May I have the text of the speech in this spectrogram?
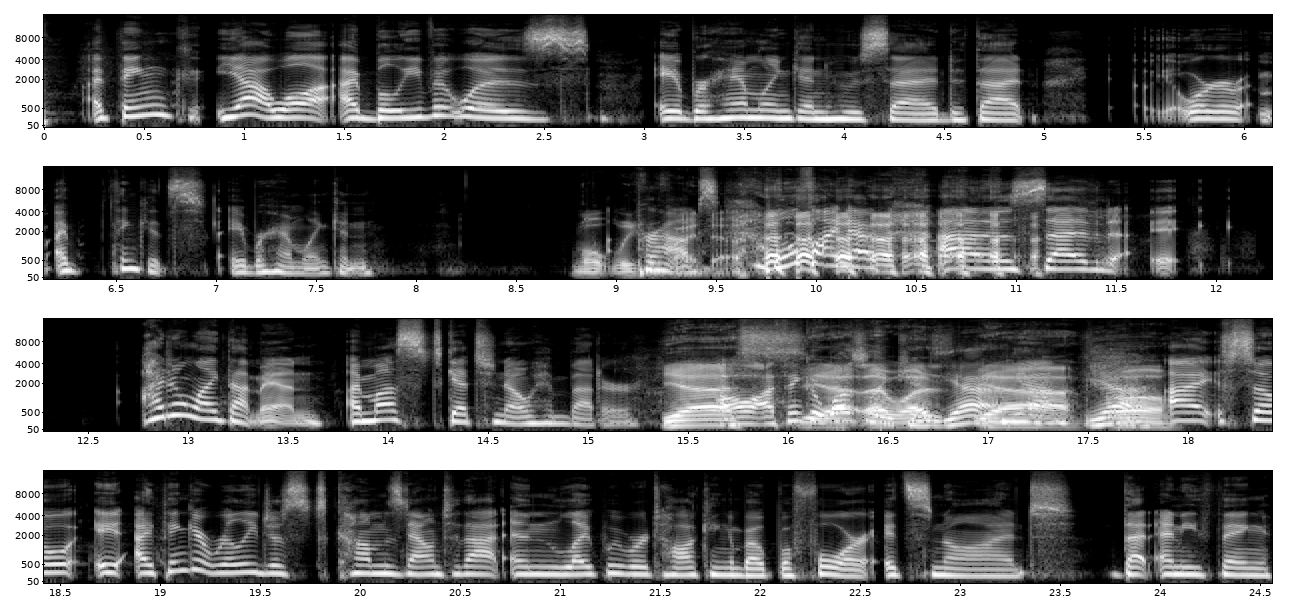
I think, yeah, well, I believe it was Abraham Lincoln who said that, or I think it's Abraham Lincoln, well, we perhaps. can find out. we'll find out. Uh, said, I don't like that man. I must get to know him better. Yes. Oh, I think it was that Lincoln. was- Yeah. Yeah. Yeah. Oh. I so it, I think it really just comes down to that, and like we were talking about before, it's not that anything,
